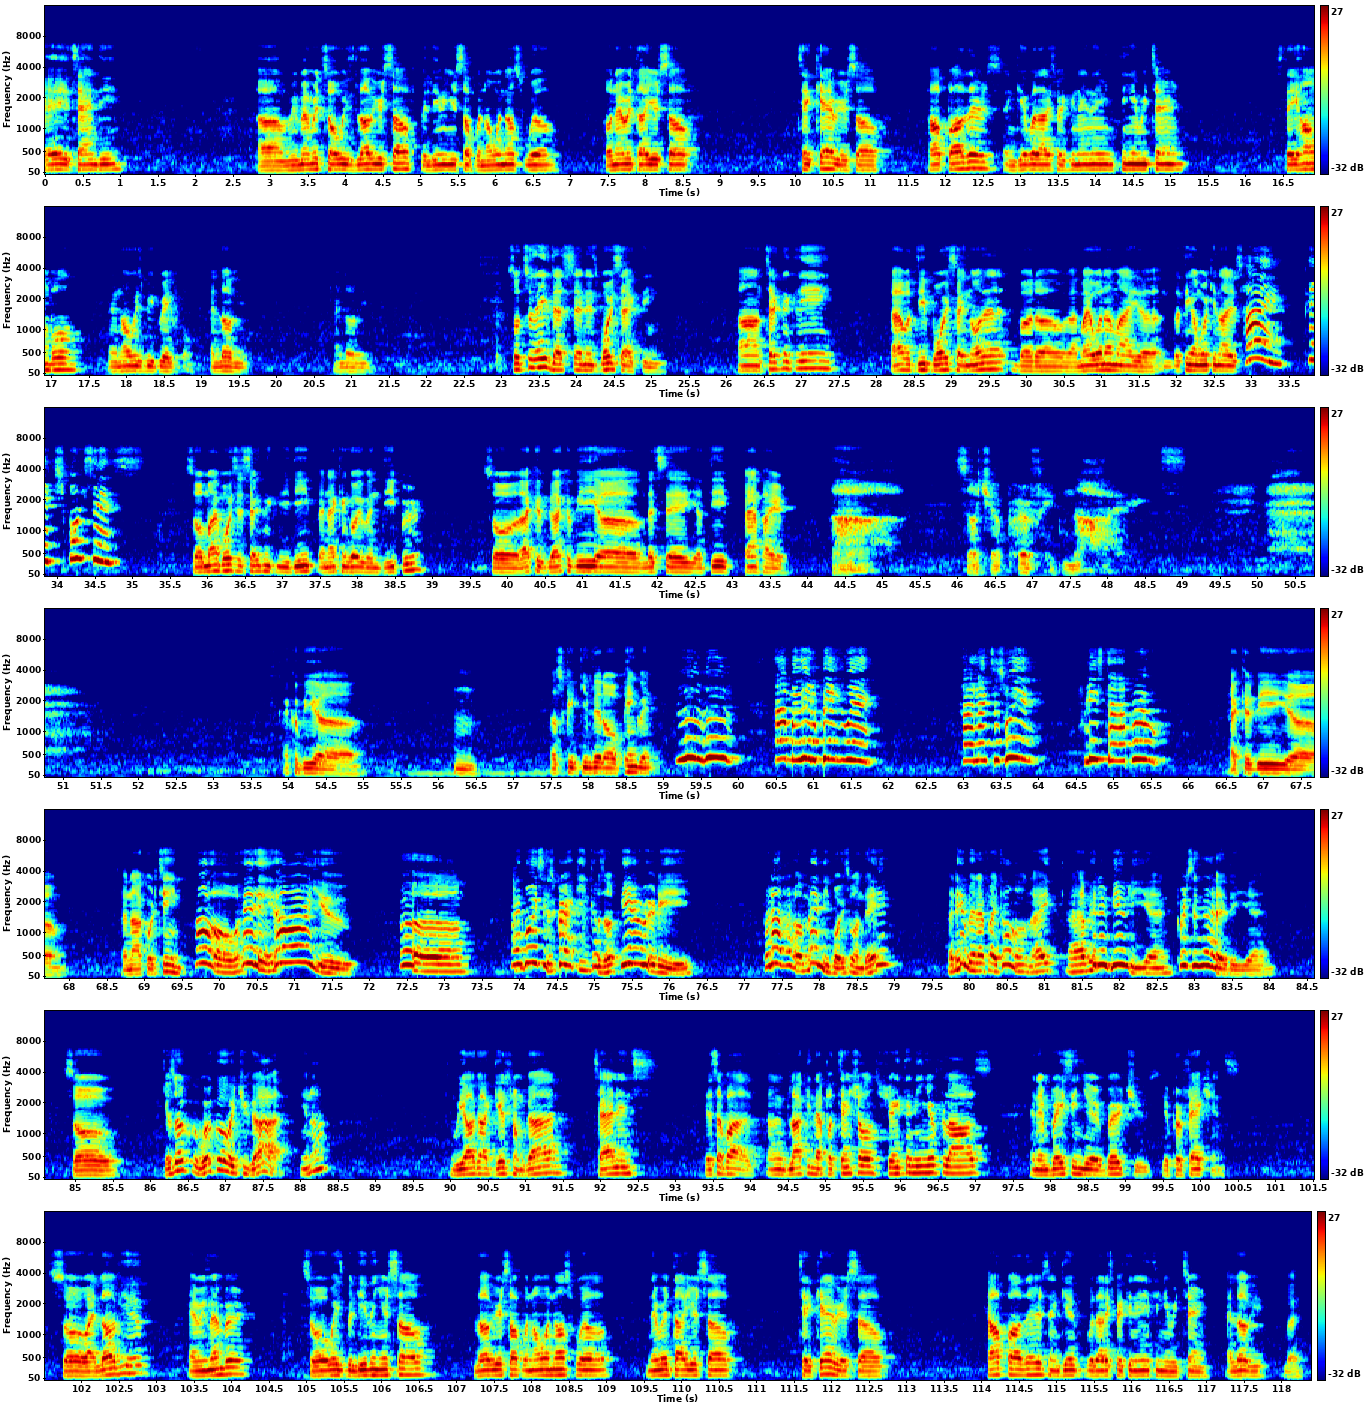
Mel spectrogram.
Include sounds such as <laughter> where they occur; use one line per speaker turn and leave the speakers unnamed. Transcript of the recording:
Hey, it's Andy. Um, remember to always love yourself, believe in yourself when no one else will. Don't ever doubt yourself. Take care of yourself. Help others and give without expecting anything in return. Stay humble and always be grateful. I love you. I love you. So today's lesson is voice acting. Um, technically, I have a deep voice, I know that, but uh, my one of my uh, the thing I'm working on is high pitched voices. So my voice is technically deep, and I can go even deeper. So that could that could be uh, let's say a deep vampire. Ah, <sighs> such a perfect night. That could be a hmm a squeaky little penguin. <laughs> I'm a little penguin. I like to swim. Freestyle, bro. That could be uh, an awkward teen. Oh, hey, how are you? Uh, my voice is cracking because of puberty. But I'll have a manly voice one day. And even if I don't, I, I have inner beauty and personality and so just work, work with what you got, you know? We all got gifts from God, talents. It's about unlocking that potential, strengthening your flaws, and embracing your virtues, your perfections. So I love you, and remember to always believe in yourself, love yourself when no one else will, never doubt yourself, take care of yourself, help others, and give without expecting anything in return. I love you. Bye.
